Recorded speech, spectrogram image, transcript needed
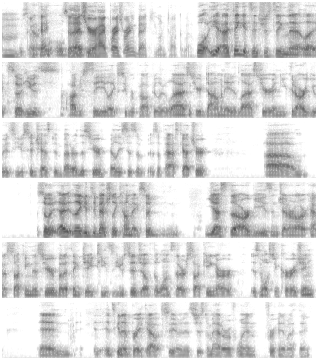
Mm. Okay, old- old so that's your high price running back you want to talk about. Well, yeah, I think it's interesting that like so he was obviously like super popular last year, dominated last year, and you could argue his usage has been better this year, at least as a as a pass catcher. Um, so I, like it's eventually coming. So yes, the RBs in general are kind of sucking this year, but I think JT's usage of the ones that are sucking are is most encouraging, and it's gonna break out soon. It's just a matter of when for him, I think.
